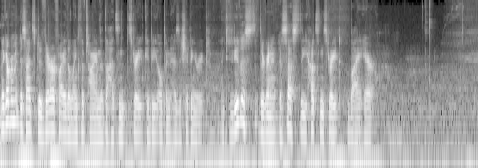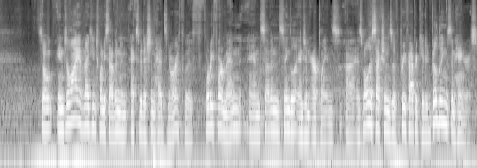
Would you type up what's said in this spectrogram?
the government decides to verify the length of time that the Hudson Strait could be open as a shipping route. And to do this, they're going to assess the Hudson Strait by air. So in July of 1927, an expedition heads north with 44 men and seven single engine airplanes, uh, as well as sections of prefabricated buildings and hangars.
